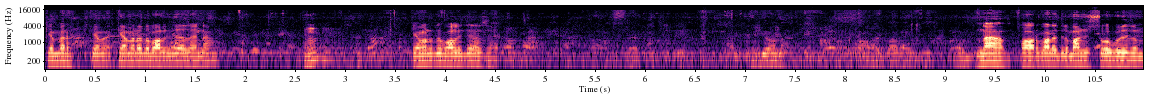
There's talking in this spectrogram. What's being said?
ক্যামেরা ক্যামে- ক্যামেরা তো ভালো দেওয়া যায় না? হুম? ক্যামেরা তো ভালো দেওয়া যায়। না পাওয়ার বাড়া দিলে মানুষ শো করে যাব।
